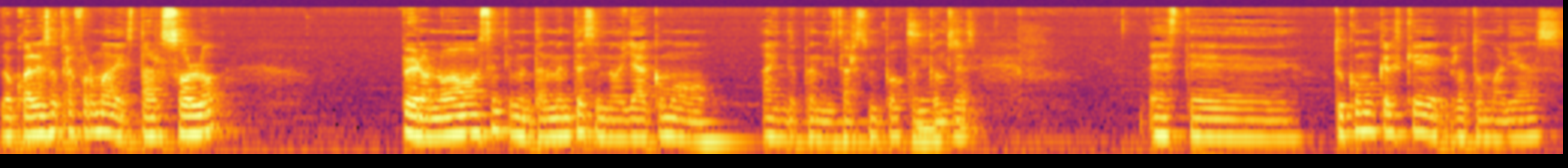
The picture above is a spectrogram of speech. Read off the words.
lo cual es otra forma de estar solo, pero no sentimentalmente, sino ya como a independizarse un poco. Entonces, este, ¿tú cómo crees que lo tomarías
